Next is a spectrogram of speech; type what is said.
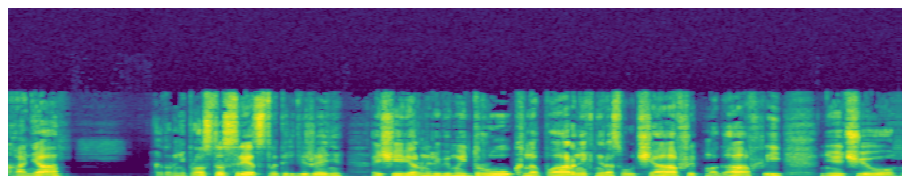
коня, который не просто средство передвижения, а еще и верный любимый друг, напарник, не раз вручавший, помогавший, ничего.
